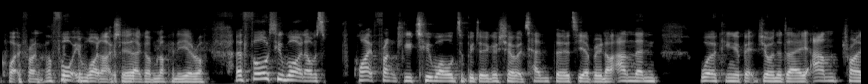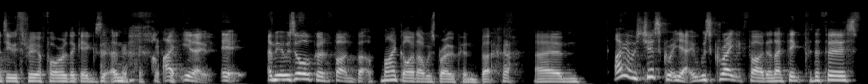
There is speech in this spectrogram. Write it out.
Quite frankly, I'm 41 actually. Like I'm knocking a year off. At 41, I was quite frankly too old to be doing a show at 10:30 every night, and then working a bit during the day and trying to do three or four other gigs. And I, you know, it. I mean, it was all good fun, but my god, I was broken. But um, I it was just great. Yeah, it was great fun, and I think for the first,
